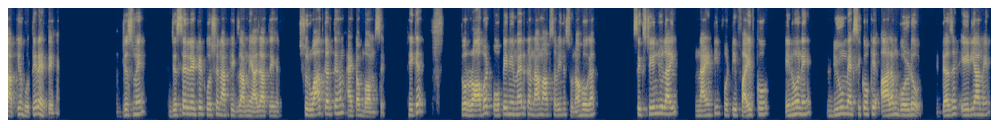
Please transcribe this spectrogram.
आपके होते रहते हैं। जिसमें, जिससे रिलेटेड क्वेश्चन आपके एग्ज़ाम में आ जाते हैं। शुरुआत करते हैं हम एटम बॉम्ब से, ठीक है? तो रॉबर्ट ओपेनेमर का नाम आप सभी ने सुना होगा। 16 जुलाई 1945 को इन्होंने न्यू मैक्सिको के आलम गोल्डो डेजर्ट एरिया में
